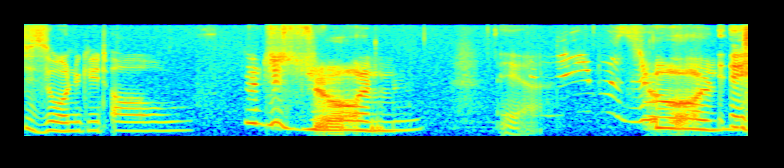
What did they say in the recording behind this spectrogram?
Die Sonne geht auf. Die Sonne. Ja. Sonne.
